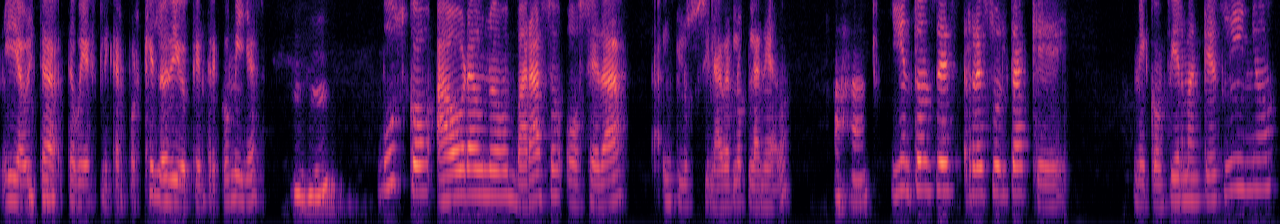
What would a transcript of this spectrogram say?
y ahorita te voy a explicar por qué lo digo que entre comillas. Busco ahora un nuevo embarazo o se da, incluso sin haberlo planeado. Y entonces resulta que me confirman que es niño,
